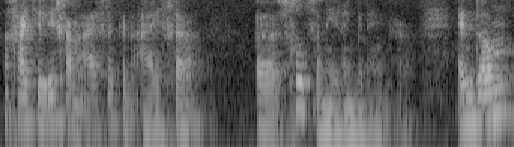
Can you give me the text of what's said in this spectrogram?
dan gaat je lichaam eigenlijk een eigen uh, schuldsanering bedenken. En dan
